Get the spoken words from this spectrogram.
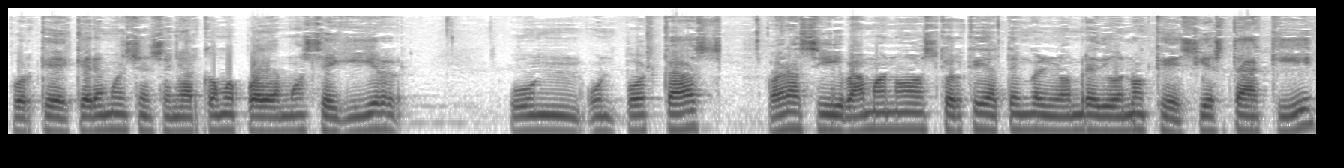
porque queremos enseñar cómo podemos seguir un, un podcast. Ahora sí, vámonos, creo que ya tengo el nombre de uno que sí está aquí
